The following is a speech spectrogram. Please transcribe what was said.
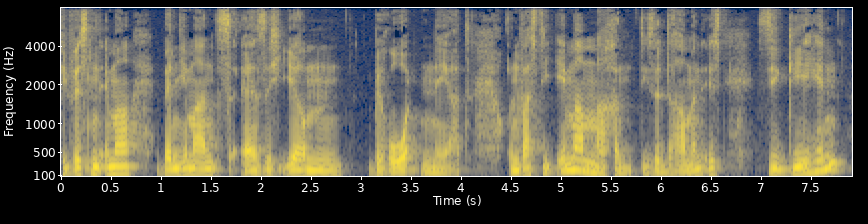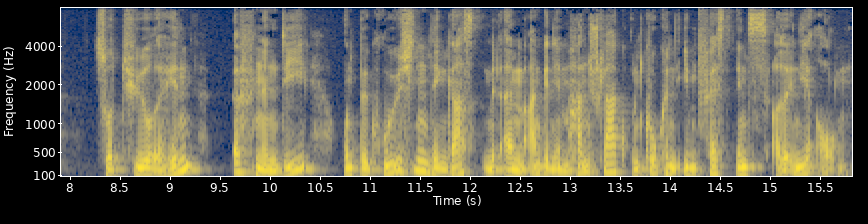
die wissen immer, wenn jemand äh, sich ihrem Büro nähert. Und was die immer machen, diese Damen, ist, sie gehen zur Türe hin, öffnen die und begrüßen den Gast mit einem angenehmen Handschlag und gucken ihm fest ins, also in die Augen.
